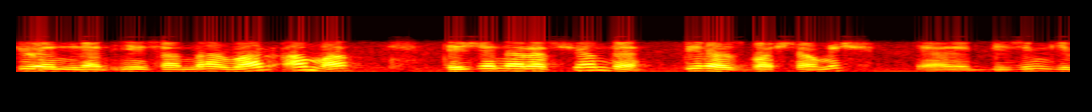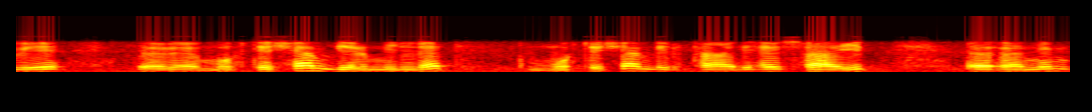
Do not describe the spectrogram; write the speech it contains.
güvenilen insanlar var ama dejenerasyon da biraz başlamış. Yani bizim gibi böyle muhteşem bir millet, muhteşem bir tarihe sahip efendim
